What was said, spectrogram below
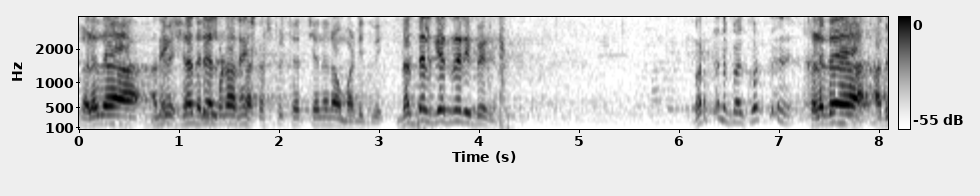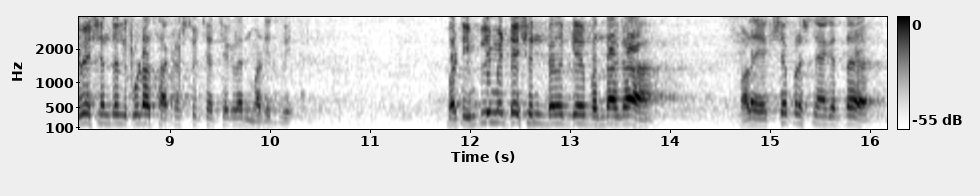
ಕಳೆದ ಅಧಿವೇಶನದಲ್ಲಿ ಕೂಡ ಸಾಕಷ್ಟು ಚರ್ಚೆಯನ್ನು ನಾವು ಮಾಡಿದ್ವಿ. ದದ್ದಲ್ ಗೆಟ್ ರೆಡಿ ಬೇಗ. ಬರ್ತಾನೆ ಬ- ಕೊಡ್ತಾನೆ. ಕಳೆದ ಅಧಿವೇಶನದಲ್ಲಿ ಕೂಡ ಸಾಕಷ್ಟು ಚರ್ಚೆಗಳನ್ನು ಮಾಡಿದ್ವಿ. ಬಟ್ ಇಂಪ್ಲಿಮೆಂಟೇಷನ್ ಬಗ್ಗೆ ಬಂದಾಗ ಬಹಳ ಯಕ್ಷ ಪ್ರಶ್ನೆ ಆಗುತ್ತೆ.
